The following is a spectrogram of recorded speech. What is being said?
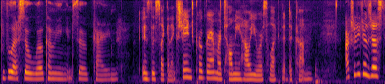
people are so welcoming and so kind is this like an exchange program or tell me how you were selected to come? Actually, it was just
